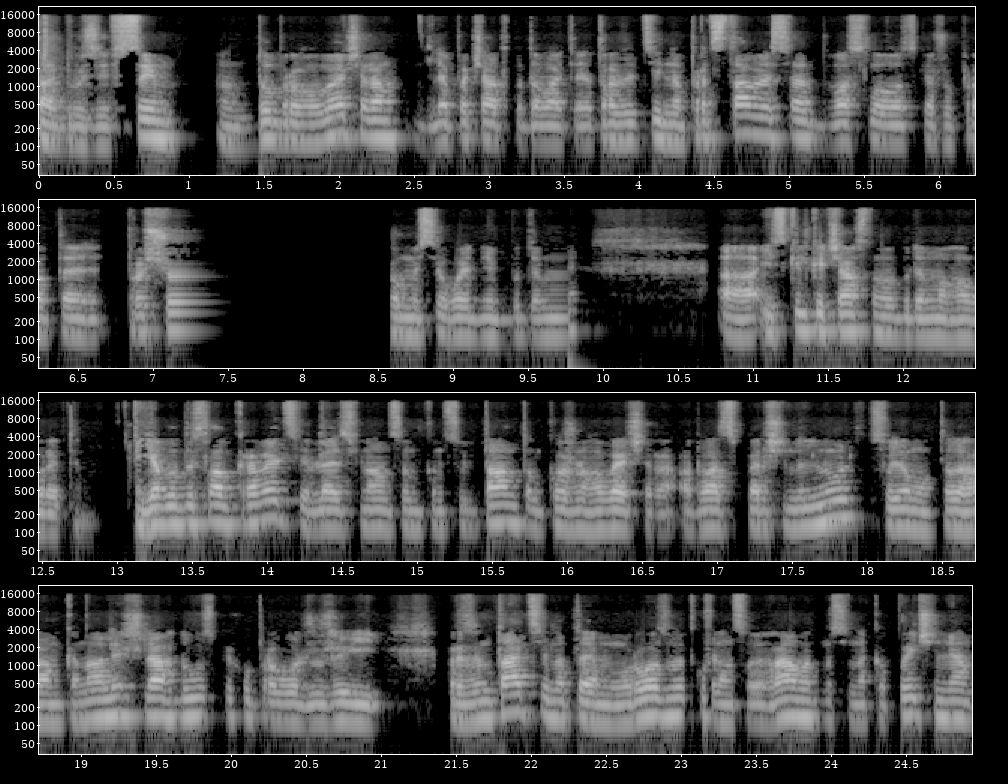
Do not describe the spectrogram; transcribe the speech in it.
Так, друзі, всім е, доброго вечора. Для початку давайте я традиційно представлюся. Два слова скажу про те, про що ми сьогодні будемо і скільки часу ми будемо говорити. Я Владислав Кравець, являюсь фінансовим консультантом кожного вечора о 21.00 в своєму телеграм-каналі Шлях до успіху проводжу живі презентації на тему розвитку, фінансової грамотності, накопичення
